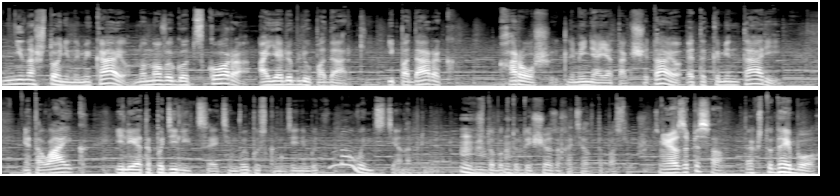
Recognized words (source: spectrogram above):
ни на что не намекаю, но Новый год скоро, а я люблю подарки. И подарок хороший, для меня, я так считаю, это комментарий, это лайк, или это поделиться этим выпуском где-нибудь, ну, в инсте, например, Мгм, чтобы мгм. кто-то еще захотел это послушать. Я записал. Так что дай бог.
